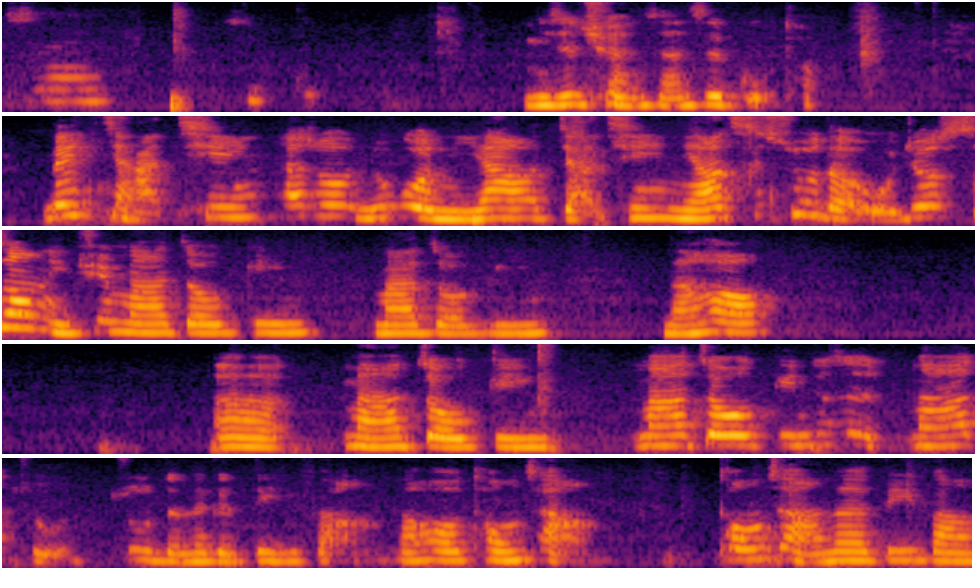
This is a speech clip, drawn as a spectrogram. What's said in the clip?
身是骨，你是全身是骨头。要吃亲，他说：如果你要假亲，你要吃素的，我就送你去妈祖经，妈祖经，然后。”呃，妈祖经，妈祖经就是妈祖住的那个地方，然后通常，通常那个地方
